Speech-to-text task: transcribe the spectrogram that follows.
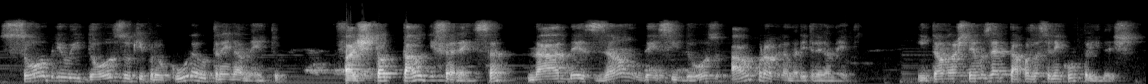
sobre o idoso que procura o treinamento faz total diferença na adesão desse idoso ao programa de treinamento. Então, nós temos etapas a serem cumpridas.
